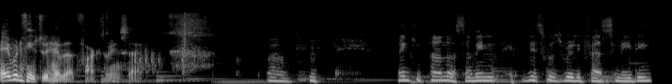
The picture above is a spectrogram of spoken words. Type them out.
everything should have that factor inside. Well, thank you, Panos. I mean, this was really fascinating,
